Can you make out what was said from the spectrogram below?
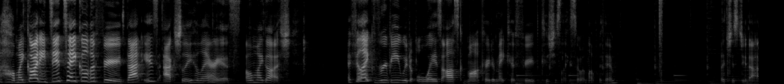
Oh my god, he did take all the food. That is actually hilarious. Oh my gosh. I feel like Ruby would always ask Marco to make her food because she's like so in love with him. Let's just do that.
